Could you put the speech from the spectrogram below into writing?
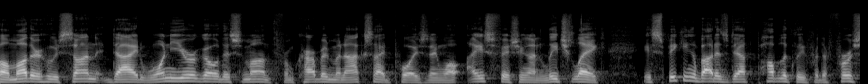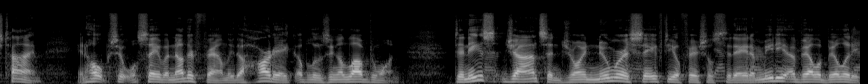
A mother whose son died one year ago this month from carbon monoxide poisoning while ice fishing on Leech Lake is speaking about his death publicly for the first time in hopes it will save another family the heartache of losing a loved one. Denise Johnson joined numerous safety officials today at a media availability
